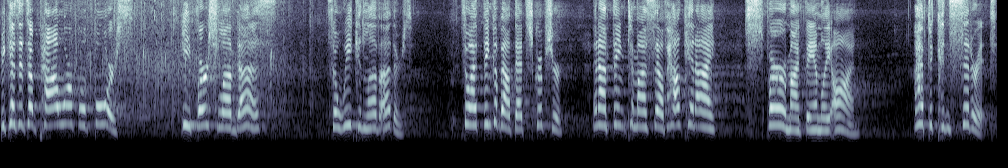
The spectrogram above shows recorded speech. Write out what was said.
because it's a powerful force. He first loved us so we can love others. So I think about that scripture and I think to myself, how can I spur my family on. I have to consider it.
